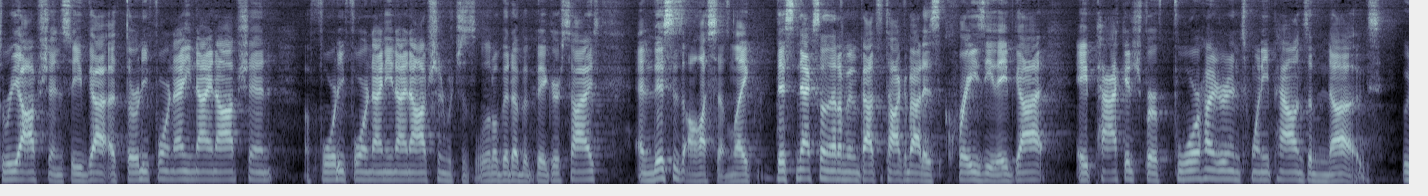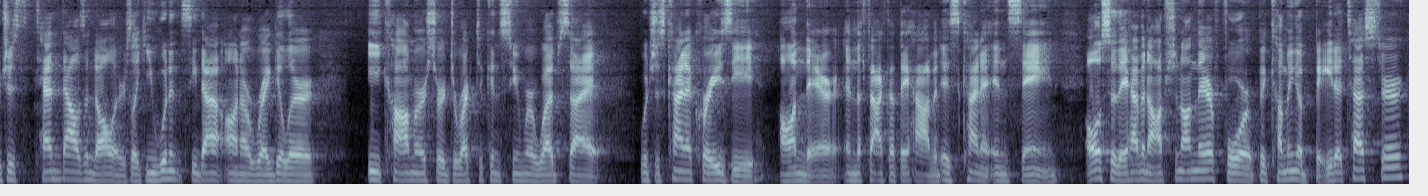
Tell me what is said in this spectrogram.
three options. So you've got a $34.99 option, a $44.99 option, which is a little bit of a bigger size. And this is awesome. Like this next one that I'm about to talk about is crazy. They've got a package for 420 pounds of nuggs, which is $10,000. Like you wouldn't see that on a regular e-commerce or direct to consumer website, which is kind of crazy on there. And the fact that they have it is kind of insane. Also, they have an option on there for becoming a beta tester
